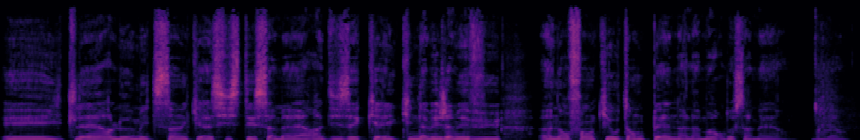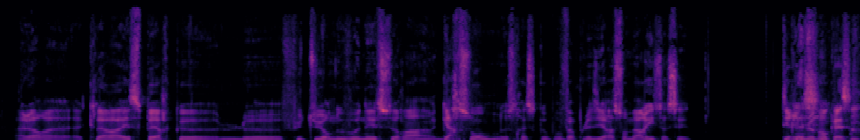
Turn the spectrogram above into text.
Et Hitler, le médecin qui a assisté sa mère, disait qu'il n'avait jamais vu un enfant qui ait autant de peine à la mort de sa mère. Alors, euh, Clara espère que le futur nouveau-né sera un garçon, ne serait-ce que pour faire plaisir à son mari. Ça, c'est terriblement classique,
